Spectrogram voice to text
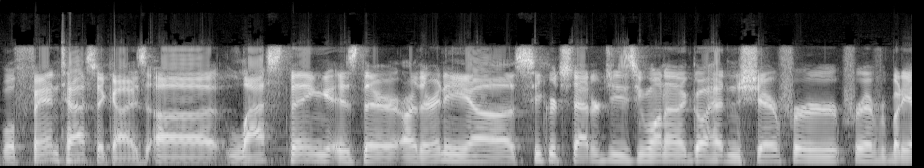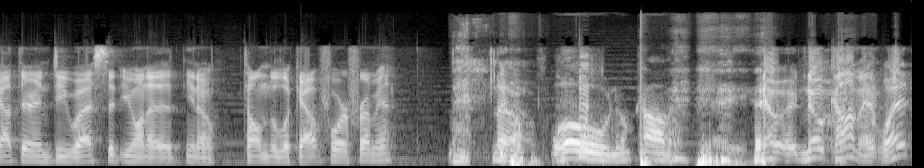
Well, fantastic, guys. Uh, last thing, is there are there any uh, secret strategies you want to go ahead and share for for everybody out there in D West that you want to you know tell them to look out for from you? no. Whoa, no comment. No, no comment. What?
